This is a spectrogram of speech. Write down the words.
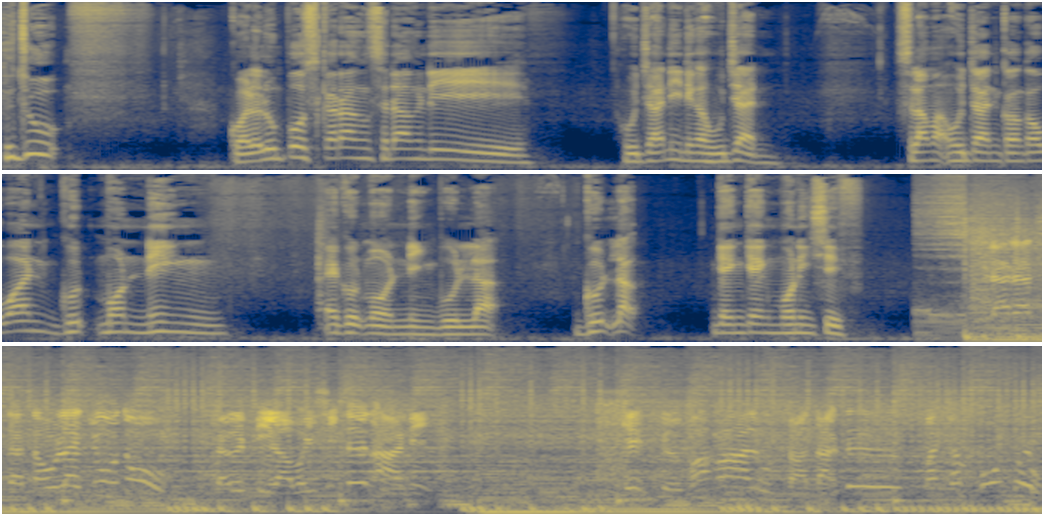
Sejuk. Kuala Lumpur sekarang sedang di hujani dengan hujan. Selamat hujan kawan-kawan. Good morning. Eh good morning pula. Good luck geng-geng morning shift. Dah, dah, dah tahu laju tu. Tak reti lah bagi cerita lah ni. Kereta mahal, tak tak ada. Macam bodoh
